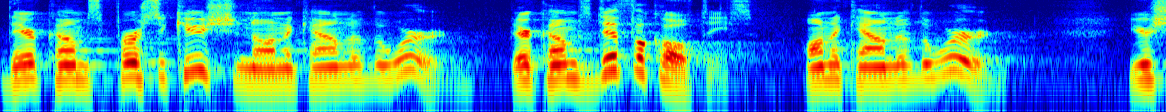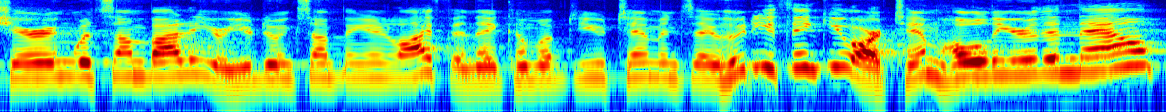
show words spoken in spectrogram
there comes persecution on account of the word. There comes difficulties on account of the word. You're sharing with somebody or you're doing something in your life and they come up to you, Tim, and say, Who do you think you are, Tim? Holier than thou?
